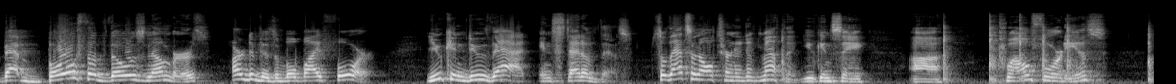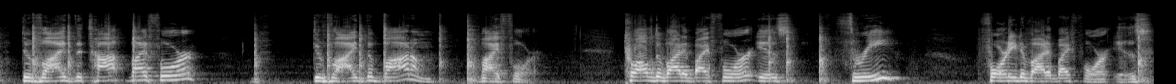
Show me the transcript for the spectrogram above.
that both of those numbers are divisible by 4. You can do that instead of this. So that's an alternative method. You can say uh, 12 fortieths, divide the top by 4, divide the bottom by 4. 12 divided by 4 is 3. 40 divided by 4 is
